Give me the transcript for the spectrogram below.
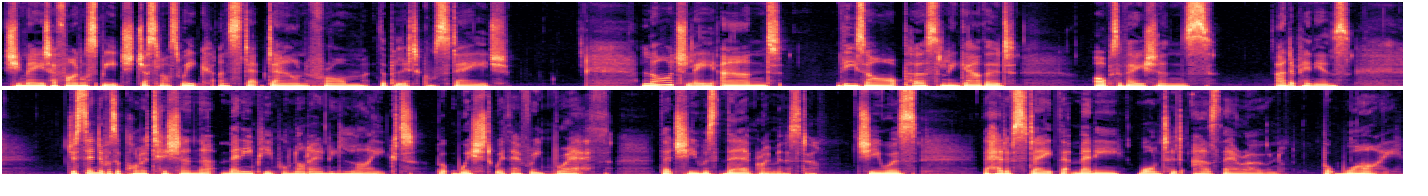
She made her final speech just last week and stepped down from the political stage. Largely, and these are personally gathered observations and opinions, Jacinda was a politician that many people not only liked, but wished with every breath that she was their Prime Minister. She was the head of state that many wanted as their own. But why?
